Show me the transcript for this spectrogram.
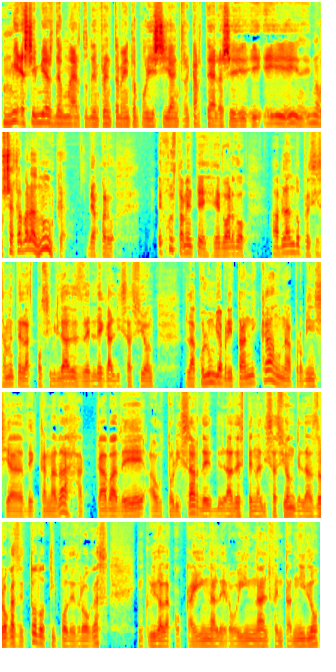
miles y miles de muertos de enfrentamiento policía entre carteles y, y, no se acabará nunca. De acuerdo. Eh, justamente, Eduardo, hablando precisamente de las posibilidades de legalización, la Columbia Británica, una provincia de Canadá, acaba de autorizar la despenalización de las drogas, de todo tipo de drogas, incluida la cocaína, la heroína, el fentanilo.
